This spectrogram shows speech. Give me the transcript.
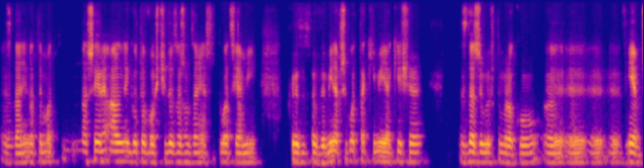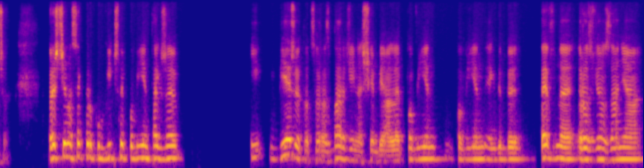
zdanie na temat naszej realnej gotowości do zarządzania sytuacjami kryzysowymi, na przykład takimi, jakie się zdarzyły w tym roku y, y, y, w Niemczech. Wreszcie no, sektor publiczny powinien także i bierze to coraz bardziej na siebie, ale powinien, powinien jak gdyby pewne rozwiązania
